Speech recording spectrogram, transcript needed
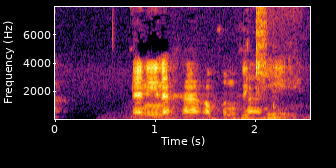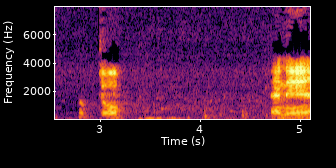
แค่นี้นะคะ ขอบคุณโอค่ะเคจุ๊บจุ๊บแค่นี้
